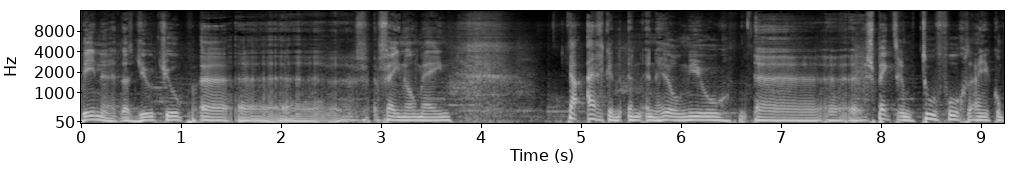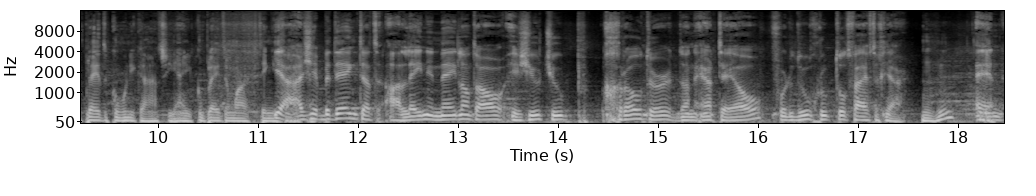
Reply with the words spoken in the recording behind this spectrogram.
binnen dat YouTube-fenomeen. ja, eigenlijk een, een, een heel nieuw eh, eh, spectrum toevoegt aan je complete communicatie, aan je complete marketing. Ja, als je bedenkt dat alleen in Nederland al is YouTube groter dan RTL voor de doelgroep tot 50 jaar. En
